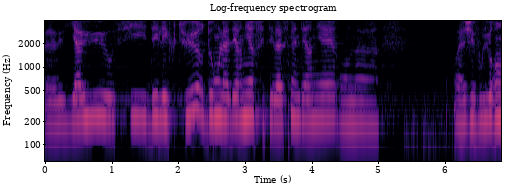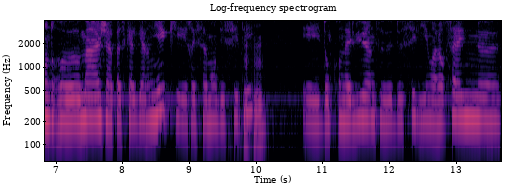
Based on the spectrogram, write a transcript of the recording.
Euh, il y a eu aussi des lectures, dont la dernière, c'était la semaine dernière. On a, j'ai voulu rendre hommage à Pascal Garnier, qui est récemment décédé. Mhm. Et donc, on a lu un de, ses livres. Alors, ça a une,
